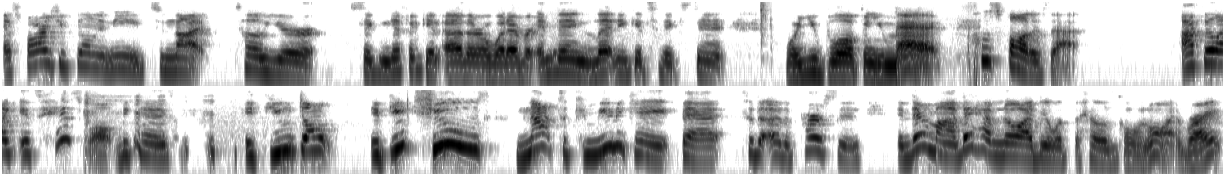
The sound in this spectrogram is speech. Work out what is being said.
as far as you feel the need to not tell your significant other or whatever, and then letting it get to the extent where you blow up and you mad, whose fault is that? I feel like it's his fault because if you don't, if you choose not to communicate that to the other person, in their mind, they have no idea what the hell is going on, right?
